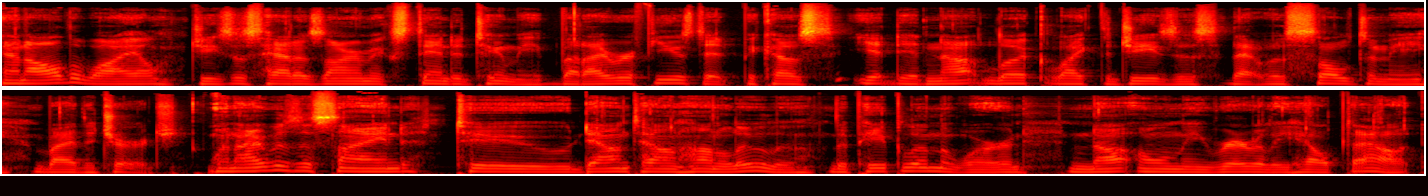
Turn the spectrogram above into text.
And all the while, Jesus had his arm extended to me, but I refused it because it did not look like the Jesus that was sold to me by the church. When I was assigned to downtown Honolulu, the people in the ward not only rarely helped out,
